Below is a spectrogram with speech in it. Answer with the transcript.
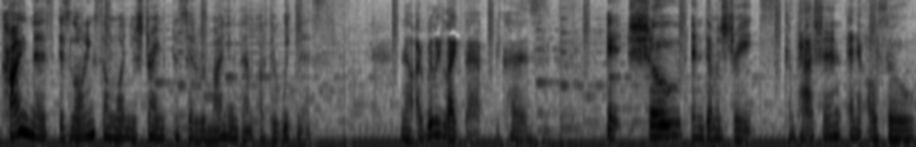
Kindness is loaning someone your strength instead of reminding them of their weakness. Now, I really like that because it shows and demonstrates compassion and it also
